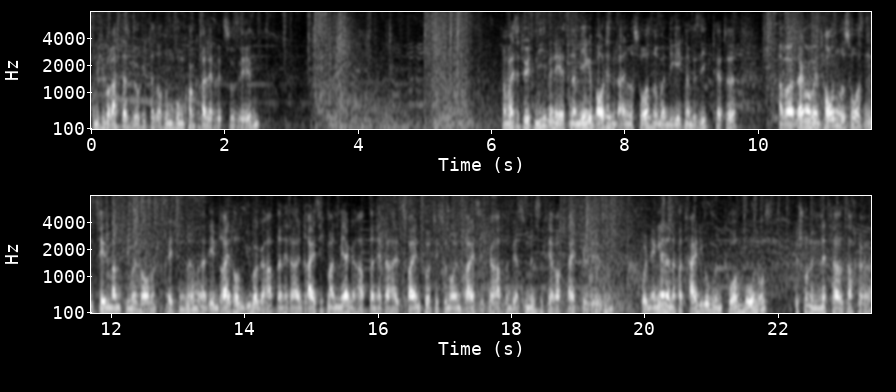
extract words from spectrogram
Und mich überrascht das wirklich, das auf so einem hohen Conqueror-Level zu sehen. Man weiß natürlich nie, wenn er jetzt eine Armee gebaut hätte mit allen Ressourcen, ob er die Gegner besiegt hätte. Aber sagen wir mal, wenn 1000 Ressourcen in 10 Mann Pi mal Daumen sprechen, ne? er hat eben 3000 über gehabt, dann hätte er halt 30 Mann mehr gehabt, dann hätte er halt 42 zu 39 gehabt, dann wäre es zumindest ein fairer Fight gewesen. Und Engländer in der Verteidigung mit einem Turmbonus ist schon eine nette Sache.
